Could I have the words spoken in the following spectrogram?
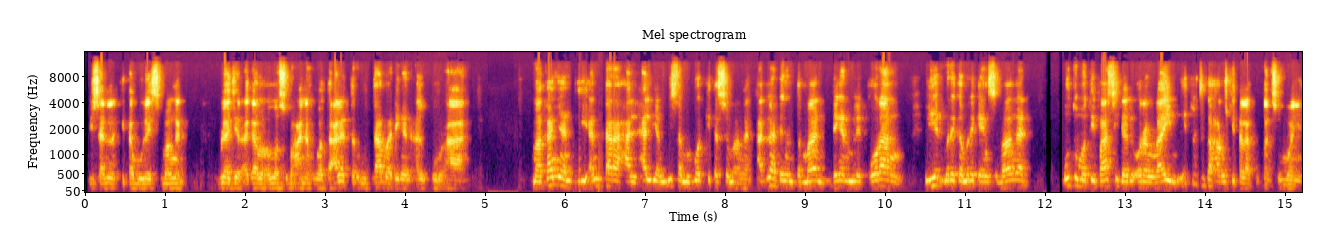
Di sana kita mulai semangat belajar agama Allah Subhanahu wa taala terutama dengan Al-Qur'an. Makanya di antara hal-hal yang bisa membuat kita semangat adalah dengan teman, dengan melihat orang, lihat mereka-mereka yang semangat, butuh motivasi dari orang lain, itu juga harus kita lakukan semuanya.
